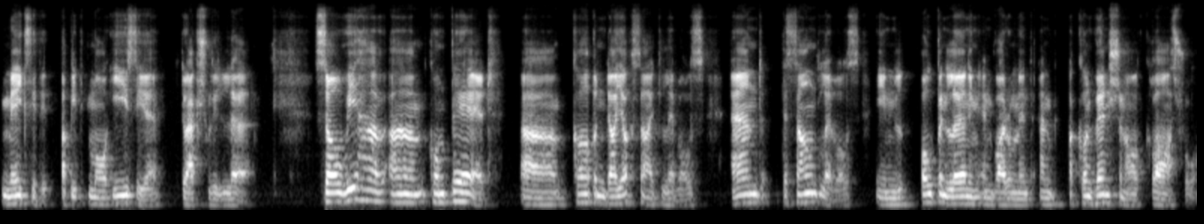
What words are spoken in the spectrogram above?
makes it a bit more easier to actually learn. So we have um, compared uh, carbon dioxide levels and the sound levels in open learning environment and a conventional classroom.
